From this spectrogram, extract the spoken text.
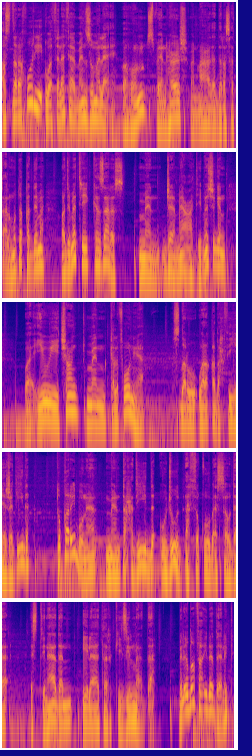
أصدر خوري وثلاثة من زملائه وهم سبين هيرش من معهد الدراسات المتقدمة وديمتري كازارس من جامعة ميشيغان ويوي تشانغ من كاليفورنيا. أصدروا ورقة بحثية جديدة تقربنا من تحديد وجود الثقوب السوداء استنادا إلى تركيز المادة. بالإضافة إلى ذلك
